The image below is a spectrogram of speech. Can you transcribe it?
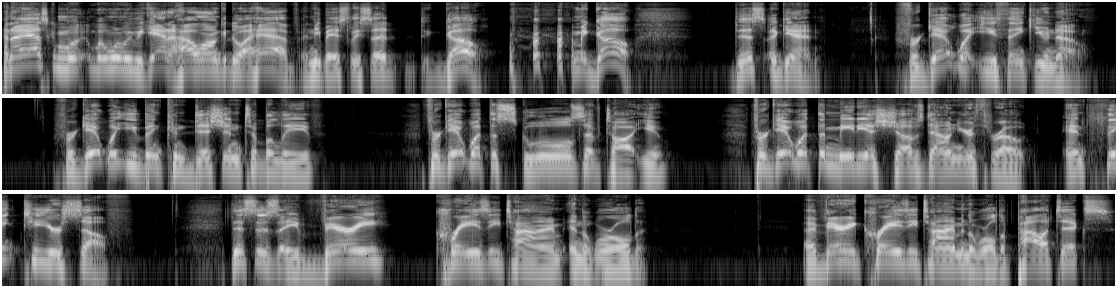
And I asked him when we began, how long do I have? And he basically said, go. I mean, go. This, again, forget what you think you know. Forget what you've been conditioned to believe. Forget what the schools have taught you. Forget what the media shoves down your throat and think to yourself this is a very crazy time in the world, a very crazy time in the world of politics.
